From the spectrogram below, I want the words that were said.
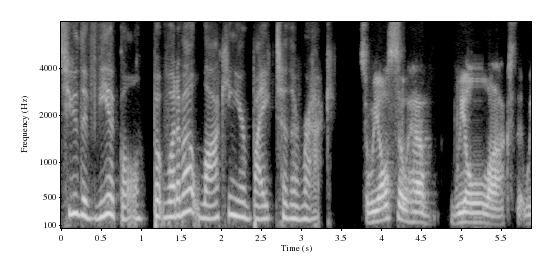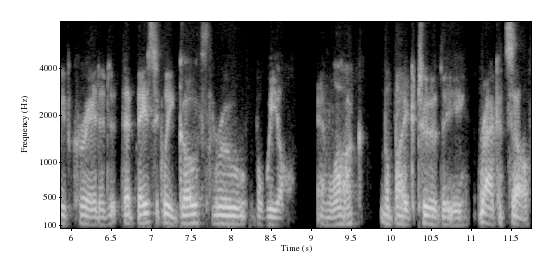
to the vehicle. But what about locking your bike to the rack? So we also have wheel locks that we've created that basically go through the wheel and lock the bike to the rack itself.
